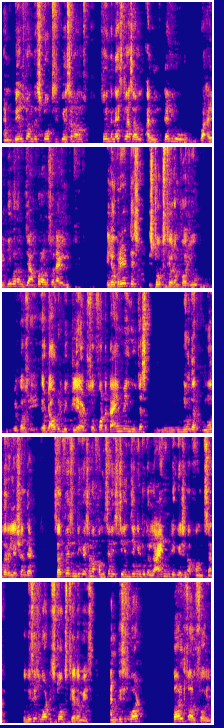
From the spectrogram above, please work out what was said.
And based on the Stokes equation also, so in the next class, I'll, I will tell you, what I will give an example also and I will elaborate this Stokes theorem for you because your doubt will be cleared. So for the time being, you just knew the know the relation that surface integration of function is changing into the line integration of function. So this is what Stokes theorem is. And this is what curls also is.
